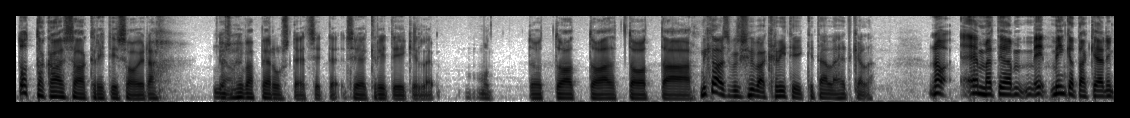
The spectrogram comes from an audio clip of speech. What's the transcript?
Totta kai saa kritisoida, jos Joo. on hyvät perusteet sitten siihen kritiikille. Mutta tota, tota, Mikä olisi esimerkiksi hyvä kritiikki tällä hetkellä? No en mä tiedä, mi- minkä takia niin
